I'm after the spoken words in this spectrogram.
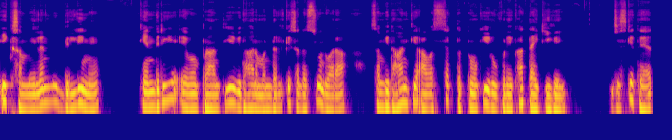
एक सम्मेलन में दिल्ली में केंद्रीय एवं प्रांतीय विधानमंडल के सदस्यों द्वारा संविधान के आवश्यक तत्वों की रूपरेखा तय की गई। जिसके तहत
